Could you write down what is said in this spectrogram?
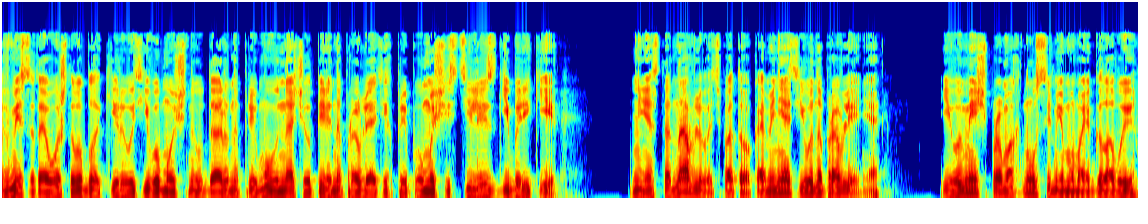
Вместо того, чтобы блокировать его мощные удары напрямую, начал перенаправлять их при помощи стиля изгиба реки. Не останавливать поток, а менять его направление. Его меч промахнулся мимо моей головы,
